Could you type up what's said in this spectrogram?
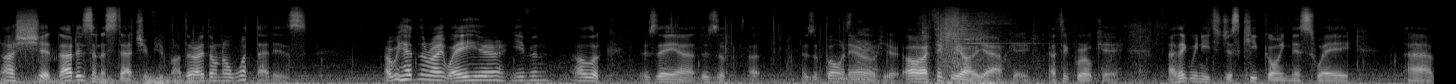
Oh shit, that isn't a statue of your mother. I don't know what that is. Are we heading the right way here, even? Oh look, there's a uh, there's a uh, there's a bow and arrow there? here. Oh, I think we are. Yeah, okay. I think we're okay. I think we need to just keep going this way, uh,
